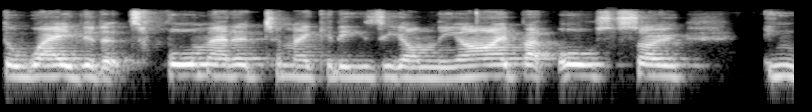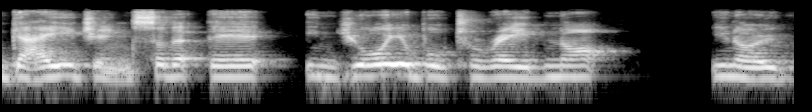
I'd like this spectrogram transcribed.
the way that it's formatted to make it easy on the eye but also engaging so that they're enjoyable to read not you know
